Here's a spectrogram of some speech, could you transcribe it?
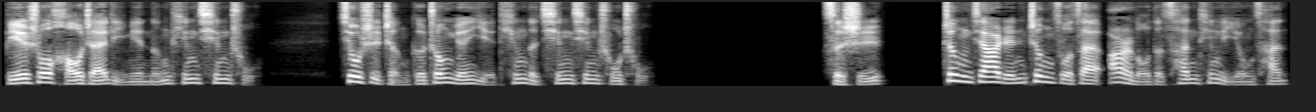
别说豪宅里面能听清楚，就是整个庄园也听得清清楚楚。此时，郑家人正坐在二楼的餐厅里用餐。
